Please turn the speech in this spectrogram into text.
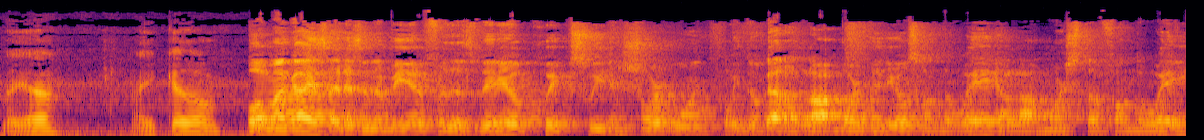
But yeah, ahí quedó. Well, my guys, that is going to be it for this video. Quick, sweet, and short one. We do got a lot more videos on the way, a lot more stuff on the way,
